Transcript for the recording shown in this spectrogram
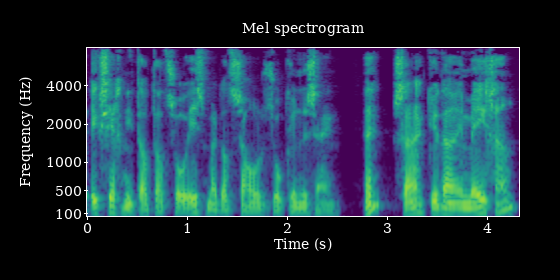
ik zeg niet dat dat zo is, maar dat zou zo kunnen zijn. Hè? Kun je daarin meegaan?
